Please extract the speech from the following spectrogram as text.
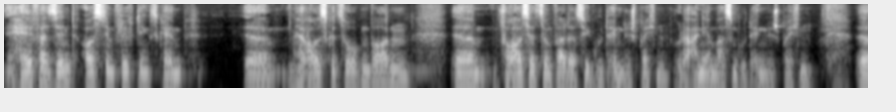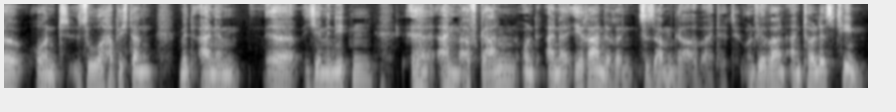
Helfer sind aus dem Flüchtlingscamp äh, herausgezogen worden. Ähm, Voraussetzung war, dass sie gut Englisch sprechen oder einigermaßen gut Englisch sprechen. Äh, und so habe ich dann mit einem äh, Jemeniten, äh, einem Afghanen und einer Iranerin zusammengearbeitet. Und wir waren ein tolles Team.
